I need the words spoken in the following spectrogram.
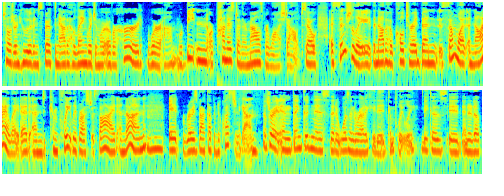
children who even spoke the Navajo language and were overheard were um, were beaten or punished and their mouths were washed out. So essentially the Navajo culture had been somewhat annihilated and completely brushed aside, and then mm-hmm. it rose back up into question again. That's right, and thank goodness that it wasn't eradicated completely because it ended up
